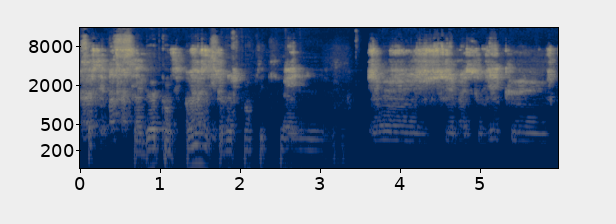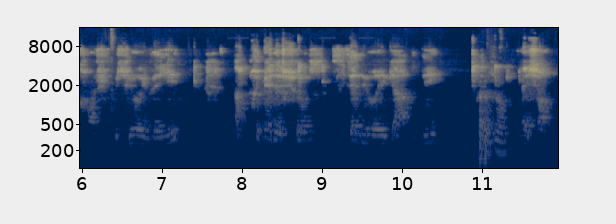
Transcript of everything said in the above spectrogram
Ça, c'est pas facile. Ça doit être compliqué. Ça doit être compliqué. Je, je me souviens que quand je me suis réveillé, la première des choses, c'était de regarder mes jambes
